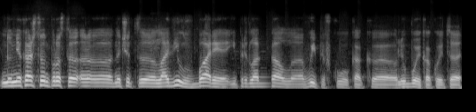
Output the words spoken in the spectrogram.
Ну, мне кажется, он просто, э, значит, э, ловил в баре и предлагал э, выпивку, как любой какой-то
